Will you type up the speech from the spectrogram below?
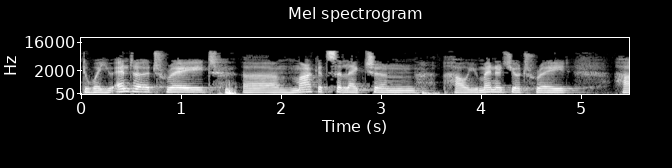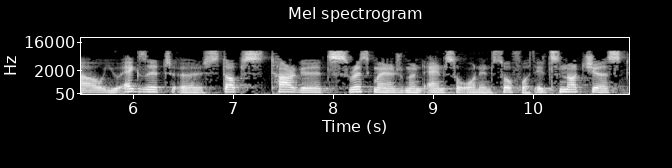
the way you enter a trade, um, market selection, how you manage your trade, how you exit, uh, stops, targets, risk management, and so on and so forth. It's not just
